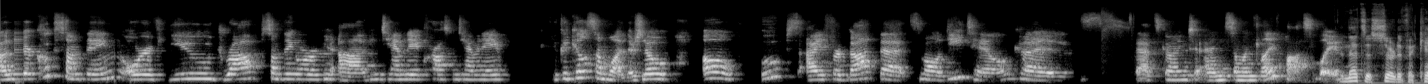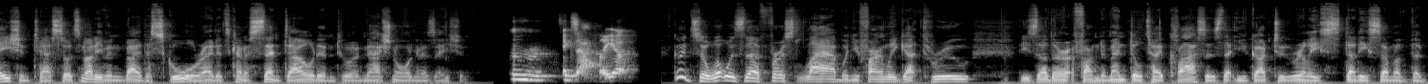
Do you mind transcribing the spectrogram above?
undercook something, or if you drop something or uh, contaminate, cross contaminate you could kill someone. There's no, oh, oops, I forgot that small detail because that's going to end someone's life possibly. And that's a certification test, so it's not even by the school, right? It's kind of sent out into a national organization. Mm-hmm. Exactly. Yep. Good. So, what was the first lab when you finally got through these other fundamental type classes that you got to really study some of the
